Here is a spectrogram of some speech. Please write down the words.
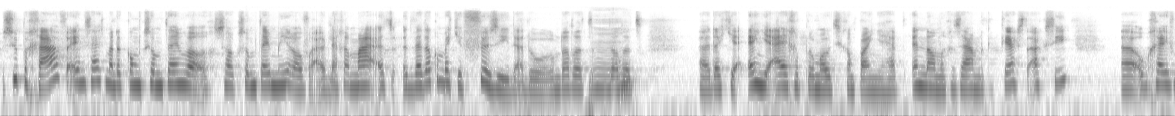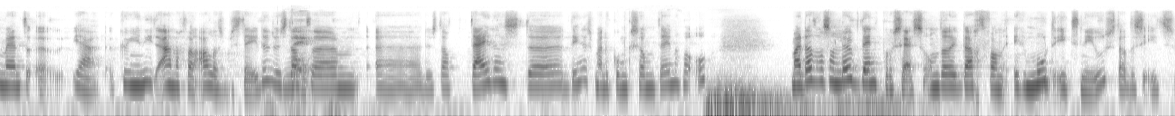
super gaaf enerzijds, maar daar kom ik zo meteen wel, zal ik zo meteen meer over uitleggen. Maar het, het werd ook een beetje fuzzy daardoor, omdat het, mm. dat, het uh, dat je en je eigen promotiecampagne hebt en dan een gezamenlijke kerstactie. Uh, op een gegeven moment uh, ja, kun je niet aandacht aan alles besteden. Dus, nee. dat, um, uh, dus dat tijdens de dingen, maar daar kom ik zo meteen nog wel op. Maar dat was een leuk denkproces, omdat ik dacht van ik moet iets nieuws. Dat is iets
